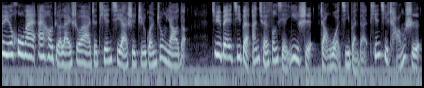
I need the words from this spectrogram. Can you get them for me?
对于户外爱好者来说啊，这天气啊是至关重要的。具备基本安全风险意识，掌握基本的天气常识，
